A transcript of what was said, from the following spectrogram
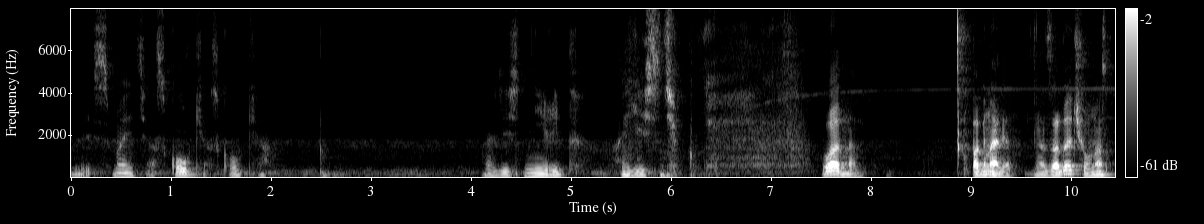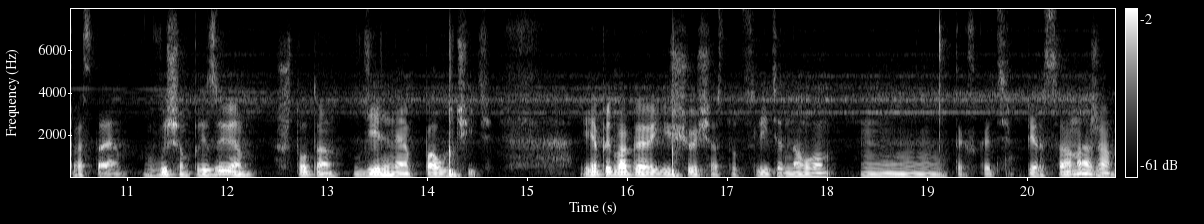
Здесь, смотрите, осколки, осколки. А здесь нерит есть. Ладно, погнали. Задача у нас простая. В высшем призыве что-то дельное получить. Я предлагаю еще сейчас тут слить одного, так сказать, персонажа.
